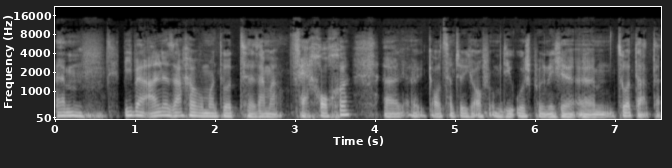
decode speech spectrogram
Ähm, wie bei allen Sachen, wo man dort, äh, sagen wir, verkochen, äh, äh geht es natürlich auch um die ursprüngliche ähm, Zutaten.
